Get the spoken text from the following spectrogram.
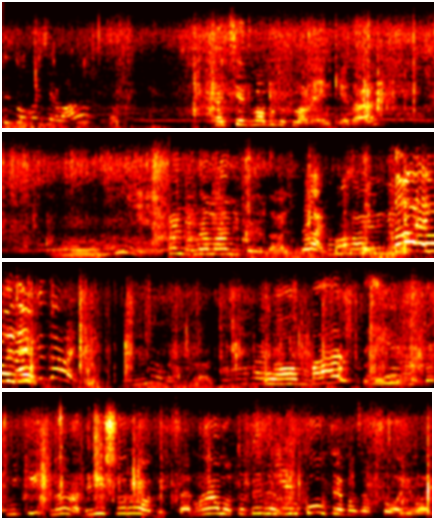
Ти того зірвала? Хай ці два будуть маленькі, так? Да? Ну, Ні. Аня, на мамі передай. Давай, помагай. Давай, давай, давай. Не треба кидати. Бомбасти. Нікіт, на, дивись, що робиться. Мамо, тобі гірков треба засолювати.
